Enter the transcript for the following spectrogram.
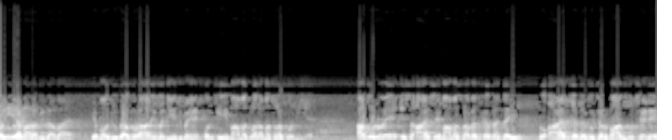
اور یہ ہمارا بھی دعویٰ ہے کہ موجودہ قرآن مجید میں ان کی امامت والا مسئلہ کوئی نہیں ہے۔ اب انہوں نے اس آیت سے امامت ثابت کرنا چاہیے تو آیت کے اندر کچھ الفاظ گھسیڑے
